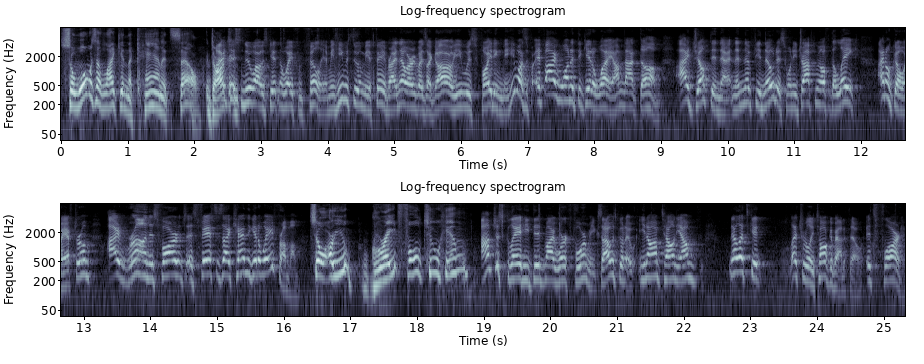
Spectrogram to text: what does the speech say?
So what was it like in the can itself? Dark? I just knew I was getting away from Philly. I mean, he was doing me a favor. I know everybody's like, oh, he was fighting me. He wasn't. If I wanted to get away, I'm not dumb. I jumped in that. And then if you notice, when he dropped me off the lake, I don't go after him. I run as far as fast as I can to get away from him. So are you grateful to him? I'm just glad he did my work for me because I was going to, you know, I'm telling you, I'm now let's get let's really talk about it though. It's Florida.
